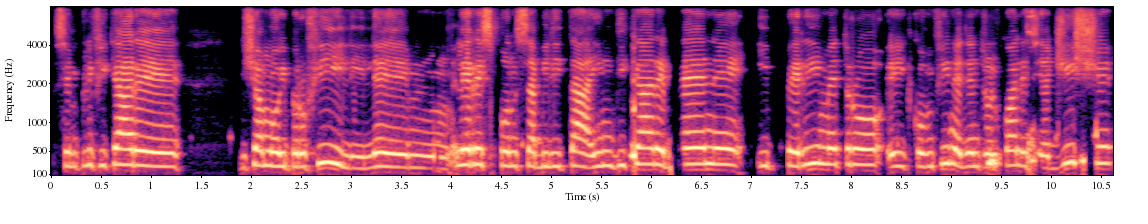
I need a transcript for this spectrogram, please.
semplificare diciamo, i profili, le, le, responsabilità, indicare bene il perimetro e il confine dentro il quale si agisce,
